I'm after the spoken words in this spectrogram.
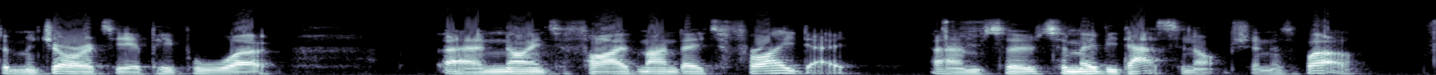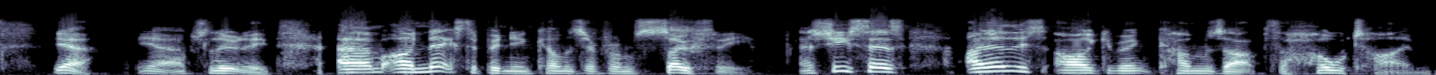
the majority of people work uh, nine to five, Monday to Friday. Um, so, so maybe that's an option as well. Yeah, yeah, absolutely. Um, our next opinion comes from Sophie. And she says, I know this argument comes up the whole time,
